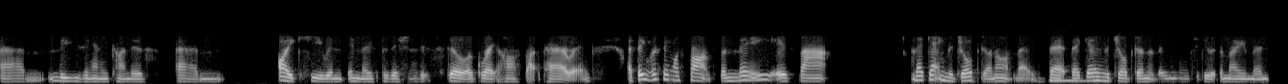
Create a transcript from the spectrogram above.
um, losing any kind of um, IQ in, in those positions. It's still a great halfback pairing. I think the thing with France for me is that they're getting the job done, aren't they? They're, mm. they're getting the job done that they need to do at the moment.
